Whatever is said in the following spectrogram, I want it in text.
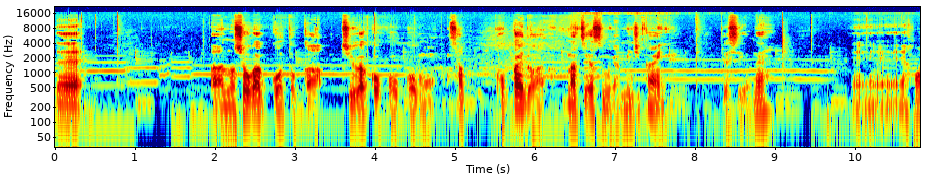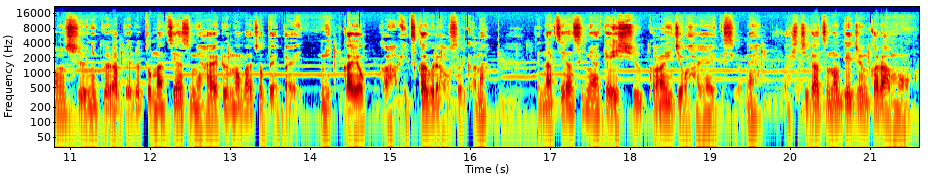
で、あの、小学校とか中学校、高校もさ、北海道は夏休みが短いんですよね。えー、本州に比べると夏休み入るのがちょっとやっぱり3日4日5日ぐらい遅いかなで夏休み明け1週間以上早いですよね7月の下旬からも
